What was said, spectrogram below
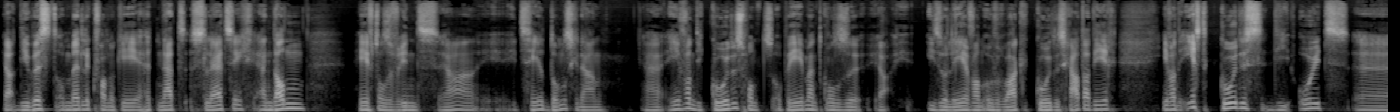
ja, die wist onmiddellijk van oké, het net sluit zich. En dan heeft onze vriend ja, iets heel doms gedaan. Eh, een van die codes, want op een gegeven moment kon ze ja, isoleren van over welke codes gaat dat hier. Een van de eerste codes die ooit eh,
